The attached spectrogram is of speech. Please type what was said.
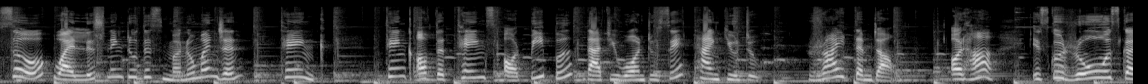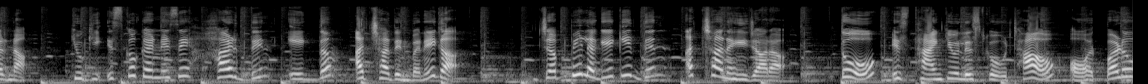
So while listening to this मनोमंजन think think of the things और people that you want to say thank you to write them down और हाँ इसको रोज करना, क्योंकि इसको करने से हर दिन एकदम अच्छा दिन बनेगा। जब भी लगे कि दिन अच्छा नहीं जा रहा तो इस थैंक यू लिस्ट को उठाओ और पढ़ो।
